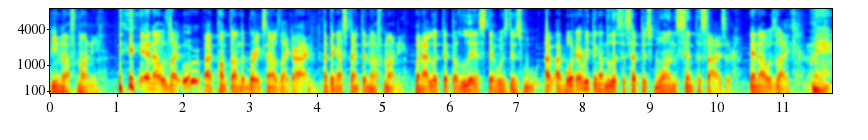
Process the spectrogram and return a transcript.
enough money. and I was like, Ooh. I pumped on the brakes and I was like, all right, I think I spent enough money. When I looked at the list, there was this, I, I bought everything on the list except this one synthesizer. And I was like, man,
